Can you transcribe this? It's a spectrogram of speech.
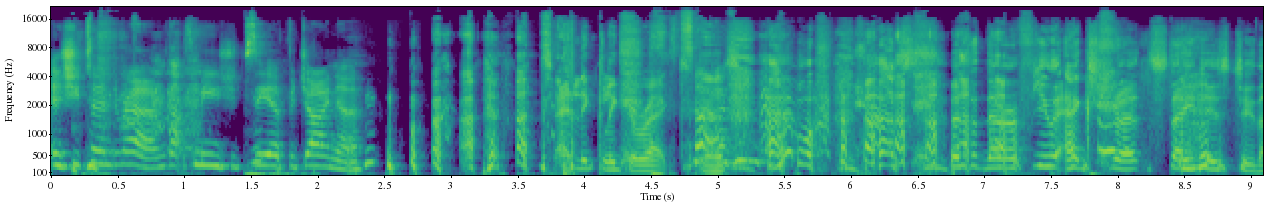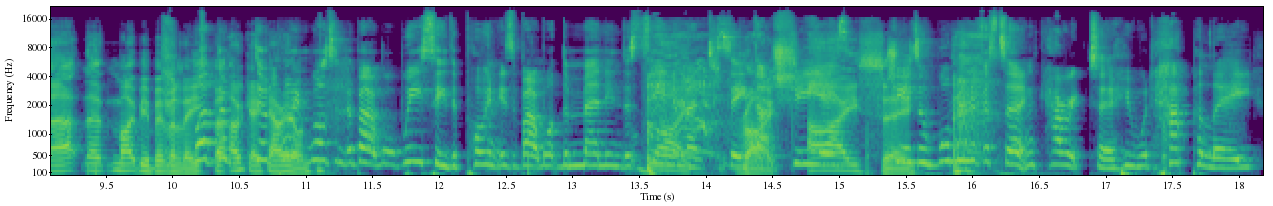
and she turned around, that means you'd see her vagina. Technically correct. Yes. there are a few extra stages to that that might be a bit of a leap, Well, but the, okay, the carry point on. wasn't about what we see. The point is about what the men in the scene Right, are meant to see. right. That she I is, see. she is a woman of a certain character who would happily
